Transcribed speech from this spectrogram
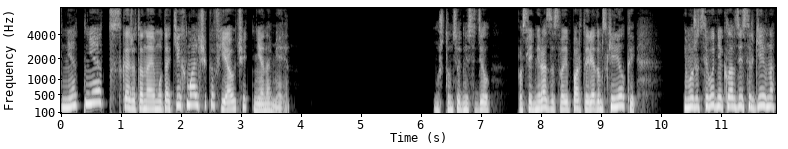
нет, нет», — скажет она ему, — «таких мальчиков я учить не намерен». Может, он сегодня сидел последний раз за своей партой рядом с Кириллкой, — и, может, сегодня Клавдия Сергеевна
